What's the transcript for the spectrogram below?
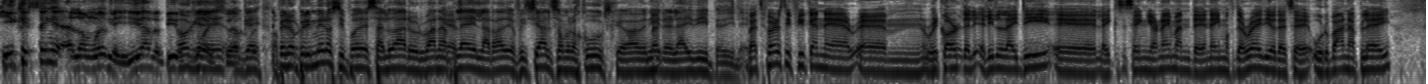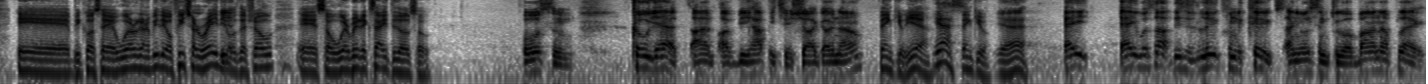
You can sing it along with me. You have a beautiful voice. Pero primero si puedes saludar Urbana Yes. Play, la radio oficial, somos los Cooks, que va a venir But- el ID, pedile. But first, if you can uh, um, record a, a little ID, uh, like saying your name and the name of the radio, that's uh, Urbana Play, uh, because uh, we're going to be the official radio of the show, uh, so we're very excited also. Awesome. Cool. Yeah, I, I'd be happy to. Should I go now? Thank you, yeah. Yes. Thank you. Yeah. Hey, hey, what's up? This is Luke from the Kooks, and you're listening to Urbana Play.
